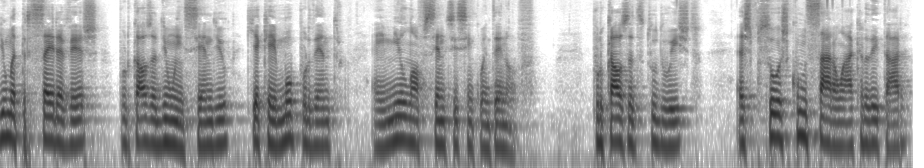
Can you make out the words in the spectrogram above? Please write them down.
e uma terceira vez por causa de um incêndio que a queimou por dentro em 1959. Por causa de tudo isto, as pessoas começaram a acreditar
